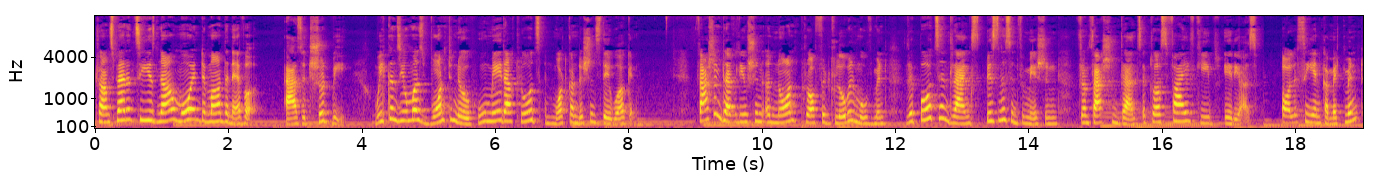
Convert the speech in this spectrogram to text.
Transparency is now more in demand than ever, as it should be we consumers want to know who made our clothes and what conditions they work in. Fashion Revolution, a non profit global movement, reports and ranks business information from fashion brands across five key areas policy and commitment,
